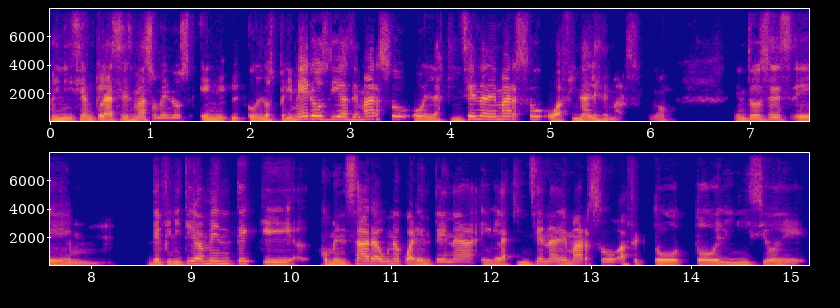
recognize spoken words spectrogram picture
inician clases más o menos en, los primeros días de marzo o en la quincena de marzo o a finales de marzo, ¿no? Entonces, em, definitivamente que comenzara una cuarentena en la quincena de marzo afectó todo el inicio de,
